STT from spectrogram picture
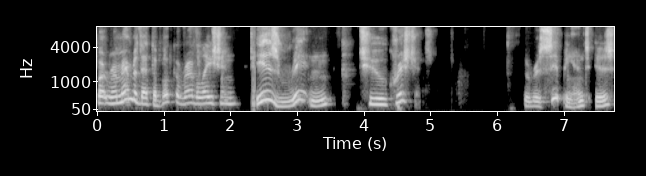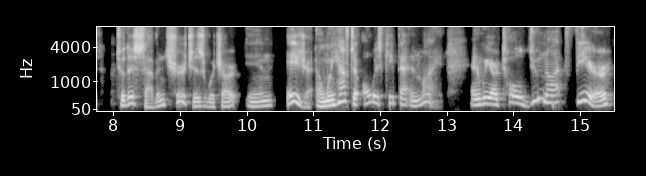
But remember that the book of Revelation is written to Christians. The recipient is to the seven churches which are in Asia. And we have to always keep that in mind. And we are told, do not fear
